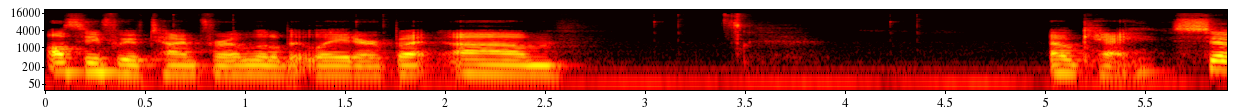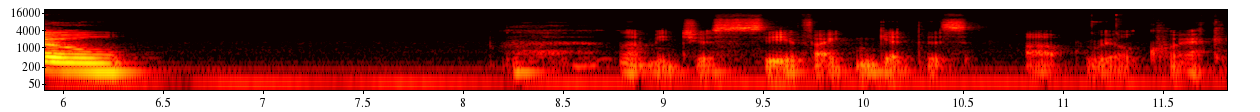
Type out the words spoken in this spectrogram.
I'll see if we have time for a little bit later. But um, okay, so let me just see if I can get this up real quick.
